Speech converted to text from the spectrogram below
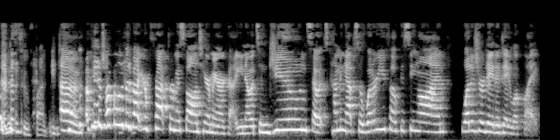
That is too funny. um, okay, so talk a little bit about your prep for Miss Volunteer America. You know, it's in June, so it's coming up. So what are you focusing on? What does your day to day look like?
